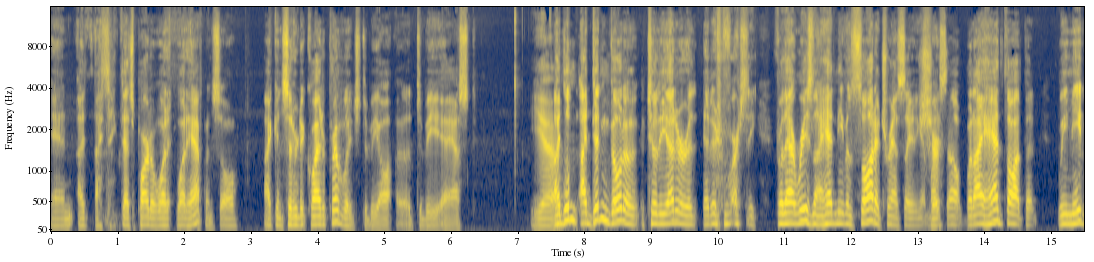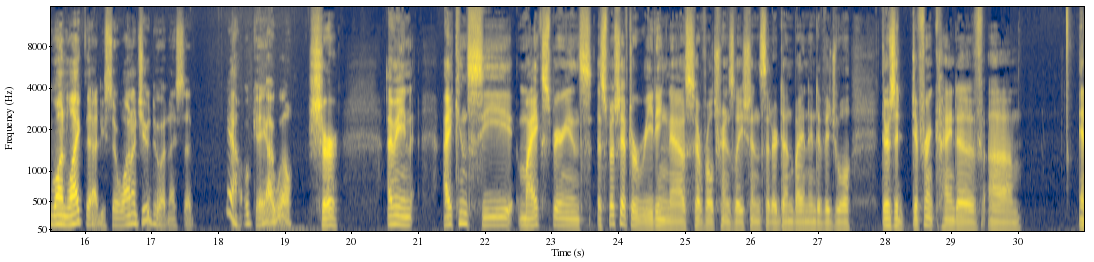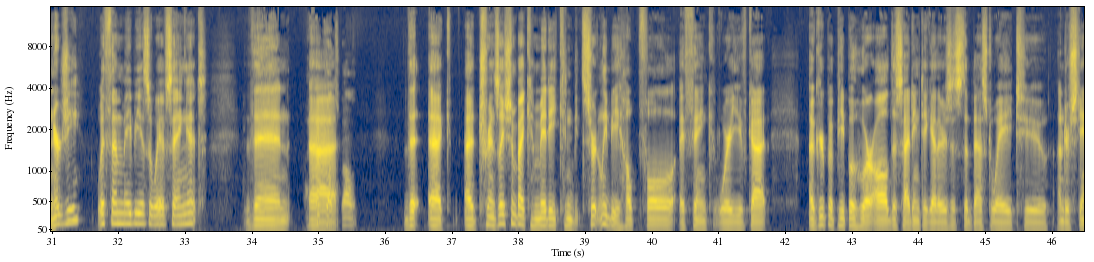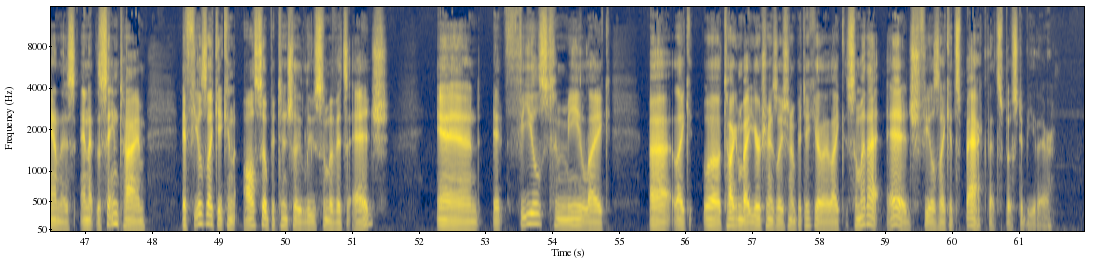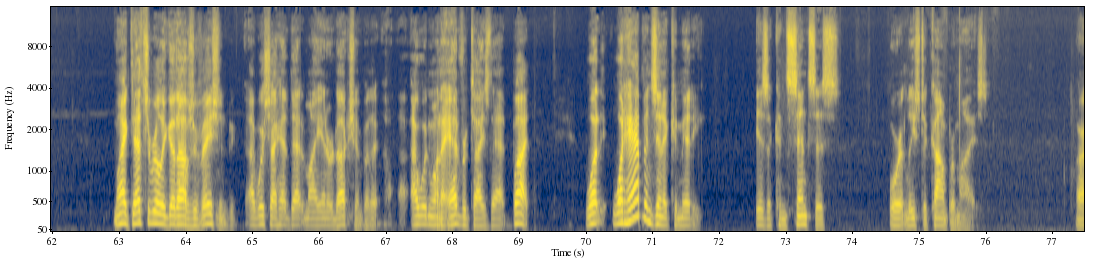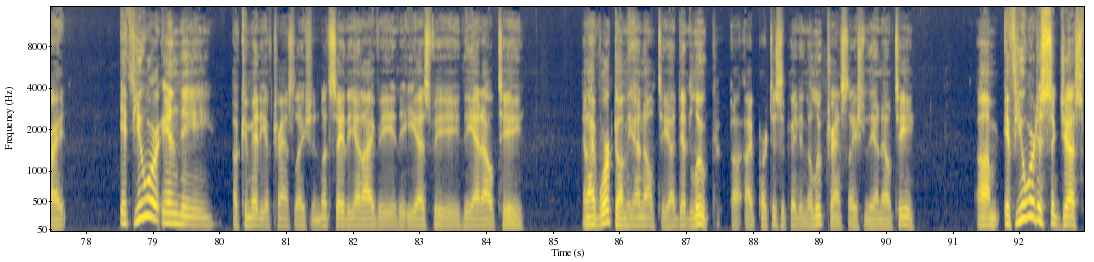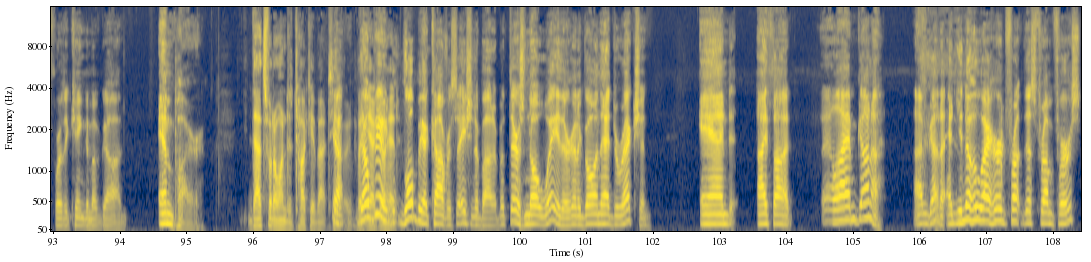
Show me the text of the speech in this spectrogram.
and I, I think that's part of what what happened. So I considered it quite a privilege to be uh, to be asked. Yeah, I didn't I didn't go to to the editor at, at university for that reason. I hadn't even thought of translating it sure. myself, but I had thought that we need one like that. He said, "Why don't you do it?" And I said, "Yeah, okay, I will." Sure. I mean, I can see my experience, especially after reading now several translations that are done by an individual there's a different kind of um, energy with them, maybe is a way of saying it, than uh, the uh, a translation by committee can be, certainly be helpful. I think where you've got a group of people who are all deciding together is this the best way to understand this, and at the same time, it feels like it can also potentially lose some of its edge, and it feels to me like uh, like well talking about your translation in particular like some of that edge feels like it's back that's supposed to be there. Mike that's a really good observation. I wish i had that in my introduction but i, I wouldn't want to advertise that. But what what happens in a committee is a consensus or at least a compromise. All right? If you were in the a committee of translation let's say the niv the esv the nlt and I've worked on the NLT. I did Luke. Uh, I participated in the Luke translation of the NLT. Um, if you were to suggest for the kingdom of God, empire. That's what I wanted to talk to you about too. Yeah, there'll yeah, be a, there'll be a conversation about it, but there's no way they're going to go in that direction. And I thought, well, I'm gonna, I'm gonna. And you know who I heard from this from first?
